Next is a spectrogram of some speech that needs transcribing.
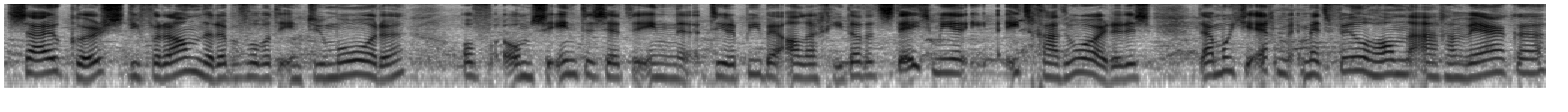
suikers die veranderen, bijvoorbeeld in tumoren of om ze in te zetten in therapie bij allergie, dat het steeds meer iets gaat worden. Dus daar moet je echt met veel handen aan gaan werken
